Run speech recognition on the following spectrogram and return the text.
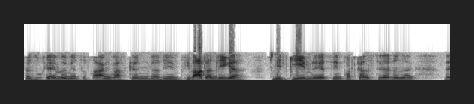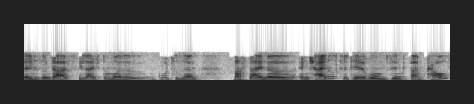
versuche ja immer mehr zu fragen, was können wir dem Privatanleger mitgeben, der jetzt den Podcast hört und sagt, welches und da ist vielleicht nochmal gut zu sagen, was deine Entscheidungskriterium sind beim Kauf,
